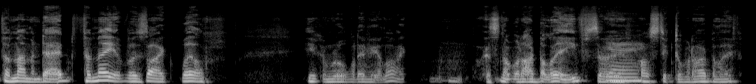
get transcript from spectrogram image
for mum and dad. For me, it was like, well, you can rule whatever you like. That's not what I believe. So Yeah. I'll stick to what I believe.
